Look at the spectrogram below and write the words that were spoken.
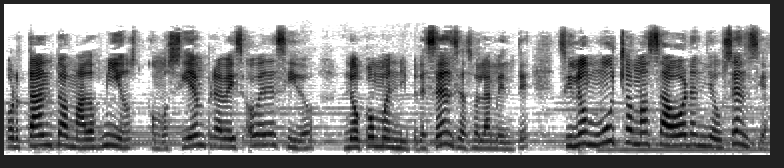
Por tanto, amados míos, como siempre habéis obedecido, no como en mi presencia solamente, sino mucho más ahora en mi ausencia,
